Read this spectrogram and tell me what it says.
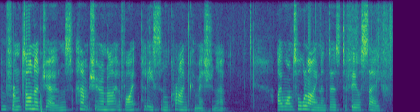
And from Donna Jones, Hampshire and Isle of Wight Police and Crime Commissioner. I want all islanders to feel safe.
